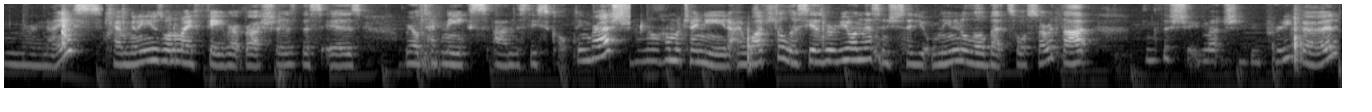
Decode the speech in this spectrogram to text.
Very nice. Okay, I'm gonna use one of my favorite brushes. This is Real Techniques. Um, this is the sculpting brush. I don't know how much I need. I watched Alicia's review on this and she said you only need a little bit, so we'll start with that think the shade match should be pretty good.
